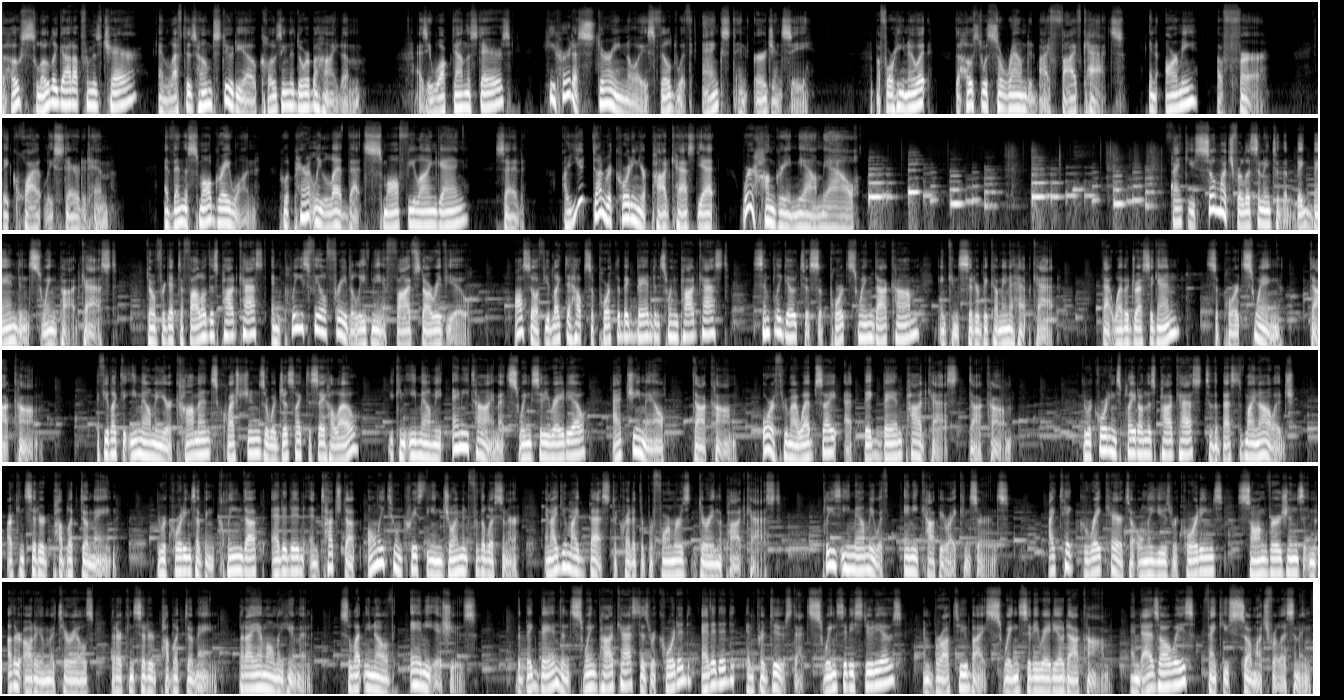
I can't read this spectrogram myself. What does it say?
host slowly got up from his chair and left his home studio, closing the door behind him. As he walked down the stairs, he heard a stirring noise filled with angst and urgency. Before he knew it, the host was surrounded by five cats, an army of fur. They quietly stared at him. And then the small gray one, who apparently led that small feline gang, said, Are you done recording your podcast yet? We're hungry, meow meow. Thank you so much for listening to the Big Band and Swing podcast. Don't forget to follow this podcast and please feel free to leave me a five star review. Also, if you'd like to help support the Big Band and Swing podcast, simply go to supportswing.com and consider becoming a HEPCAT. That web address again, supportswing.com. If you'd like to email me your comments, questions, or would just like to say hello, you can email me anytime at swingcityradio at gmail.com or through my website at bigbandpodcast.com. The recordings played on this podcast, to the best of my knowledge, are considered public domain. The recordings have been cleaned up, edited, and touched up only to increase the enjoyment for the listener, and I do my best to credit the performers during the podcast. Please email me with any copyright concerns. I take great care to only use recordings, song versions, and other audio materials that are considered public domain, but I am only human, so let me know of any issues. The Big Band and Swing podcast is recorded, edited, and produced at Swing City Studios and brought to you by SwingCityRadio.com. And as always, thank you so much for listening.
